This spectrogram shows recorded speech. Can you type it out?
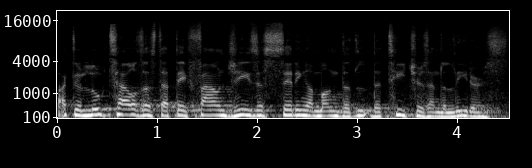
Dr. Luke tells us that they found Jesus sitting among the, the teachers and the leaders,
